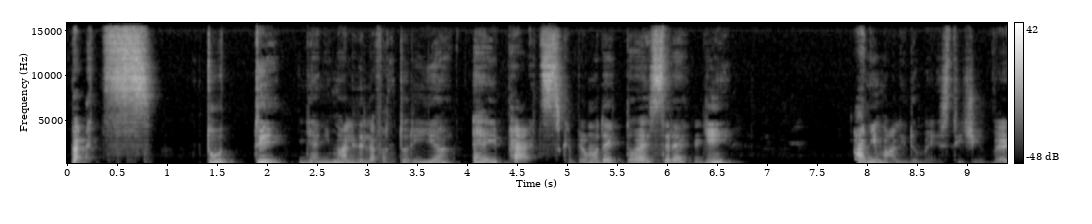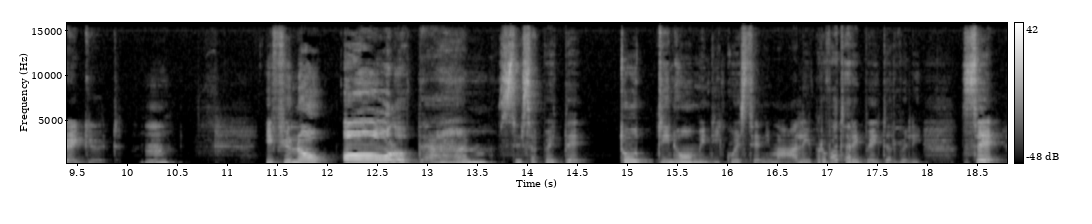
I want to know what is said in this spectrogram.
pets. Tutti gli animali della fattoria e i pets, che abbiamo detto essere gli animali domestici. Very good. Mm? If you know all of them, se sapete tutti i nomi di questi animali, provate a ripeterveli. Se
